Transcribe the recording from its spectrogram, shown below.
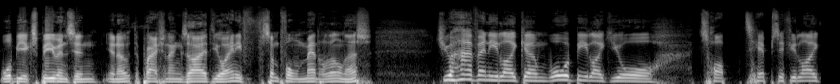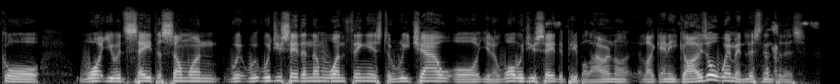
will be experiencing, you know, depression, anxiety, or any some form of mental illness. Do you have any like, um, what would be like your top tips, if you like, or what you would say to someone? W- would you say the number one thing is to reach out, or you know, what would you say to people, Aaron, or like any guys or women listening to this?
